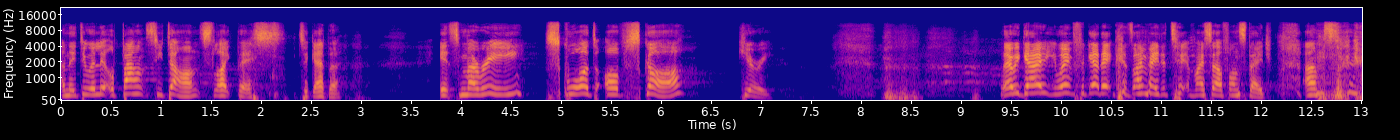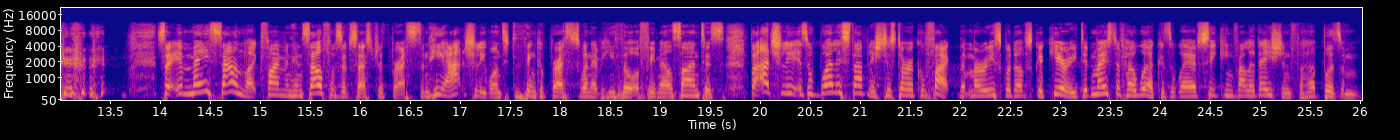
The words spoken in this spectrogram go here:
and they do a little bouncy dance like this together. It's Marie Squad of Skłodowska Curie. There we go. You won't forget it because I made a tit of myself on stage. Um, so, so, it may sound like Feynman himself was obsessed with breasts and he actually wanted to think of breasts whenever he thought of female scientists. But actually, it's a well-established historical fact that Marie Skłodowska-Curie did most of her work as a way of seeking validation for her bosom.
